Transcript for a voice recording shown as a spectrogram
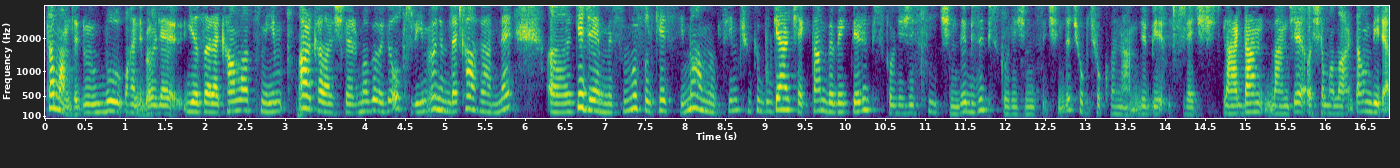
tamam dedim bu hani böyle yazarak anlatmayayım. Arkadaşlarıma böyle oturayım önümde kahvemle e, gece emmesini nasıl kestiğimi anlatayım. Çünkü bu gerçekten bebeklerin psikolojisi içinde, bizim psikolojimiz içinde çok çok önemli bir süreçlerden bence aşamalardan biri.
